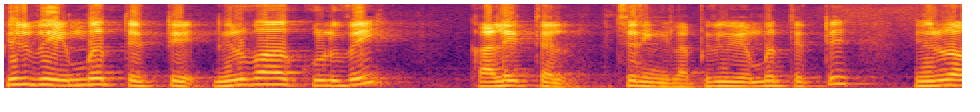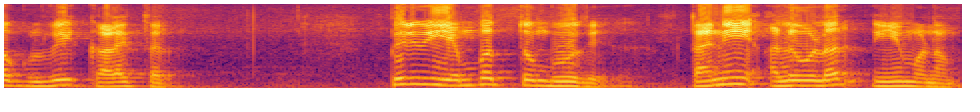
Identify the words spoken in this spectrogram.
பிரிவு எண்பத்தெட்டு நிர்வாக குழுவை கலைத்தல். சரிங்களா? பிரிவு எண்பத்தெட்டு நிர்வாக குழுவை கலைத்தல். பிரிவு எண்பத்தொம்போது தனி அலுவலர் நியமனம்.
